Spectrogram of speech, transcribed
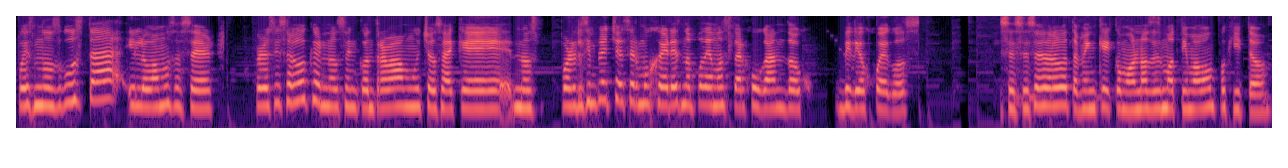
pues nos gusta y lo vamos a hacer. Pero sí es algo que nos encontraba mucho, o sea que nos, por el simple hecho de ser mujeres no podíamos estar jugando videojuegos. Entonces eso es algo también que como nos desmotivaba un poquito.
